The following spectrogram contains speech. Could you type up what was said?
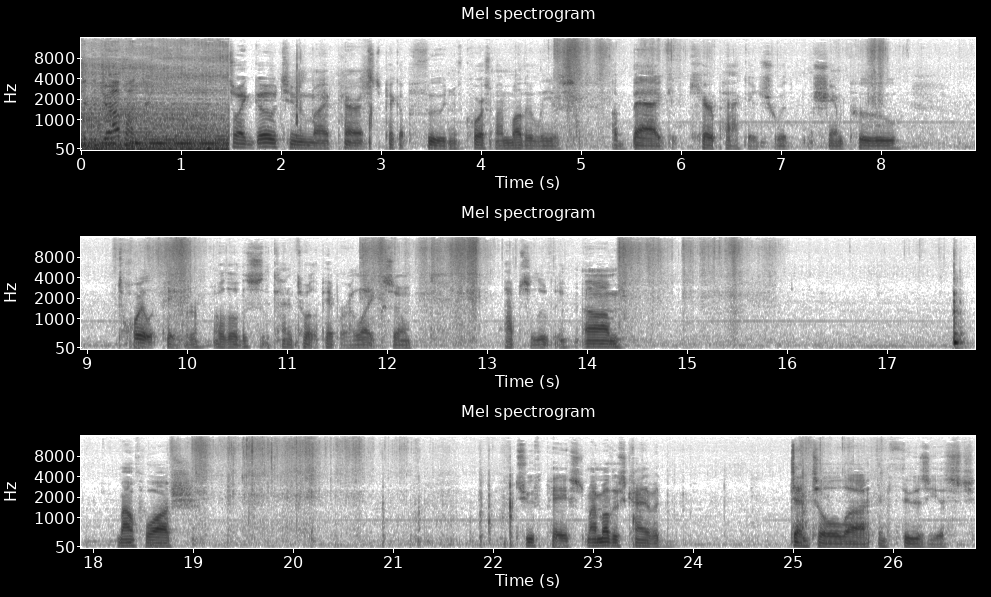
get the job hunting. So I go to my parents to pick up food, and of course my mother leaves a bag care package with shampoo, toilet paper, although this is the kind of toilet paper I like, so absolutely. Um, mouthwash, toothpaste. My mother's kind of a dental uh, enthusiast.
